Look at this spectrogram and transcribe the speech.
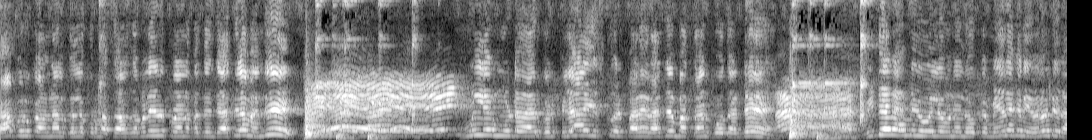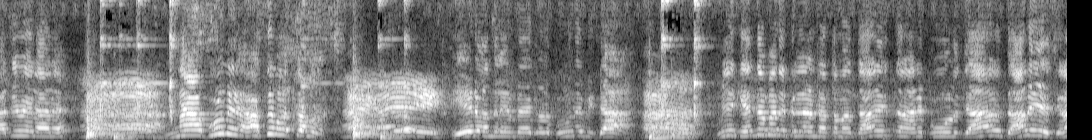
కాపులు కన్నాలు గొల్ల కుర్మ సరసమైన పురాణ పద్దెనిమిది జాతిల మంది. ఊళ్ళో మూట కొన్ని పిల్లలు తీసుకొని పడే రాజ్యం బతాన్ని పోతుంటే బిడ్డ మీ ఊళ్ళో ఉన్న లోక మేనకని ఎవరంటే రాజ్యమేలానే నా భూమి ఆస్తి మొత్తము ఏడు వందల ఎనభై ఎకరాల భూమిని బిడ్డ. మీకు ఎంతమంది పిల్లలు అంటే అంతమంది దానం ఇస్తానని భూములు దాన దానం చేసిన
